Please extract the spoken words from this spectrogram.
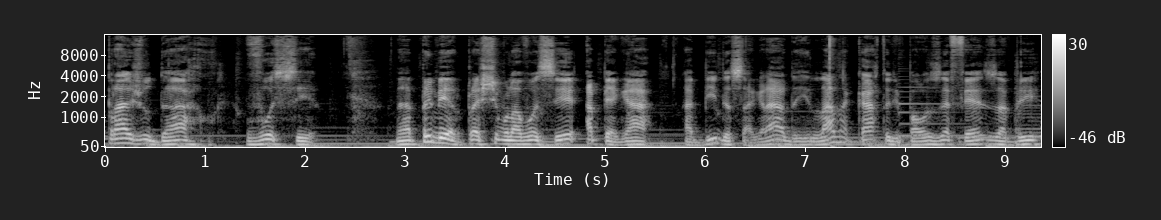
para ajudar você. Né? Primeiro, para estimular você a pegar a Bíblia Sagrada e lá na carta de Paulo aos Efésios, abrir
